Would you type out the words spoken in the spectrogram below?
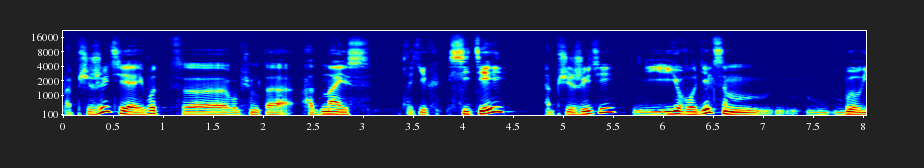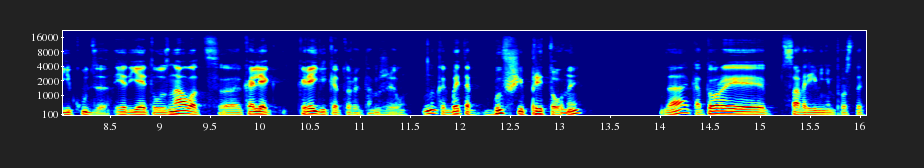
общежитие, и вот, э, в общем-то, одна из таких сетей общежитий, ее владельцем был Якудза. Я это узнал от э, коллег, коллеги, который там жил. Ну, как бы это бывшие притоны, да, которые со временем просто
